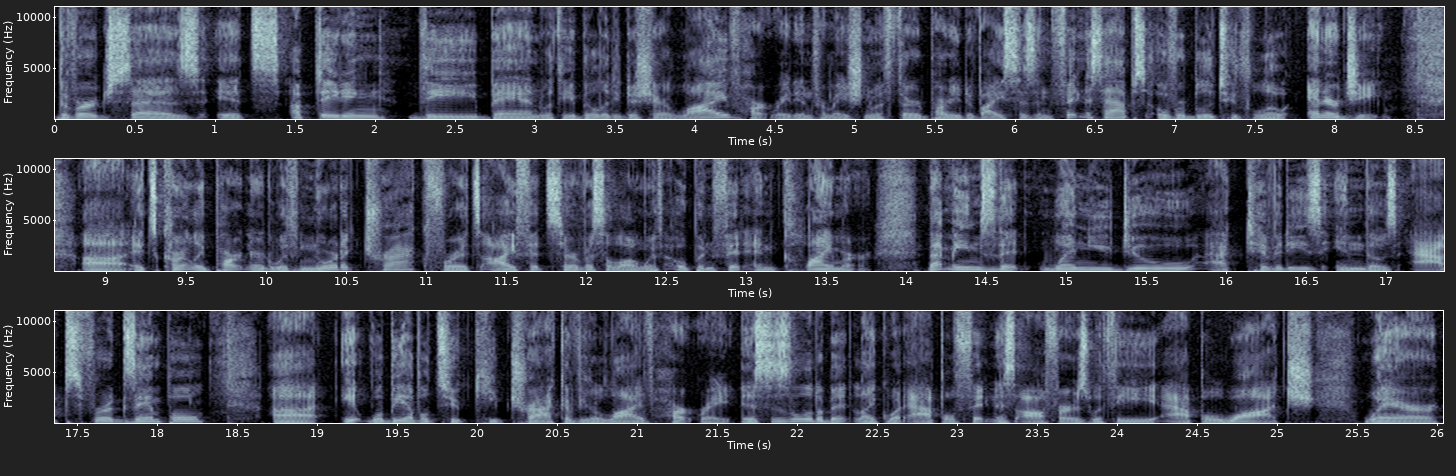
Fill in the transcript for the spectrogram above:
The Verge says it's updating the band with the ability to share live heart rate information with third-party devices and fitness apps over Bluetooth Low Energy. Uh, it's currently partnered with NordicTrack for its iFit service, along with OpenFit and Climber. That means that when you do activities in those apps, for example, uh, it will be able to keep track of your live heart rate. This is a little bit like what Apple Fitness offers with the Apple Watch, where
